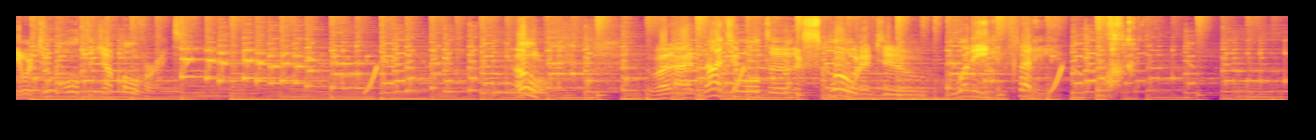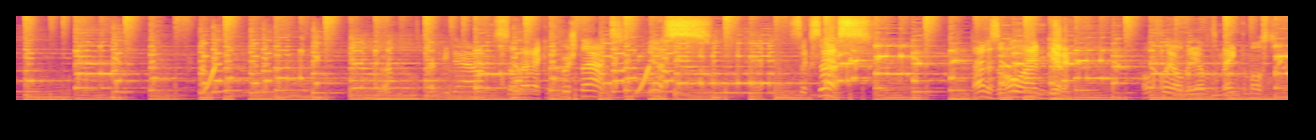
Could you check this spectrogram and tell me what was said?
You were too old to jump over it. Oh! But I'm not too old to explode into bloody confetti. Push that. Yes! Success! That is all I'm getting. Hopefully I'll be able to make the most of it.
